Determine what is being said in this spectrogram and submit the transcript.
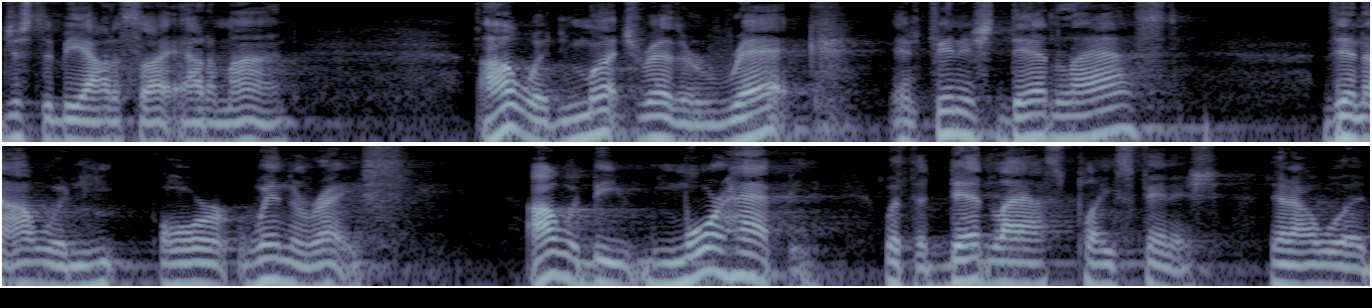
just to be out of sight, out of mind. I would much rather wreck and finish dead last than I would or win the race. I would be more happy with a dead last place finish than I would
